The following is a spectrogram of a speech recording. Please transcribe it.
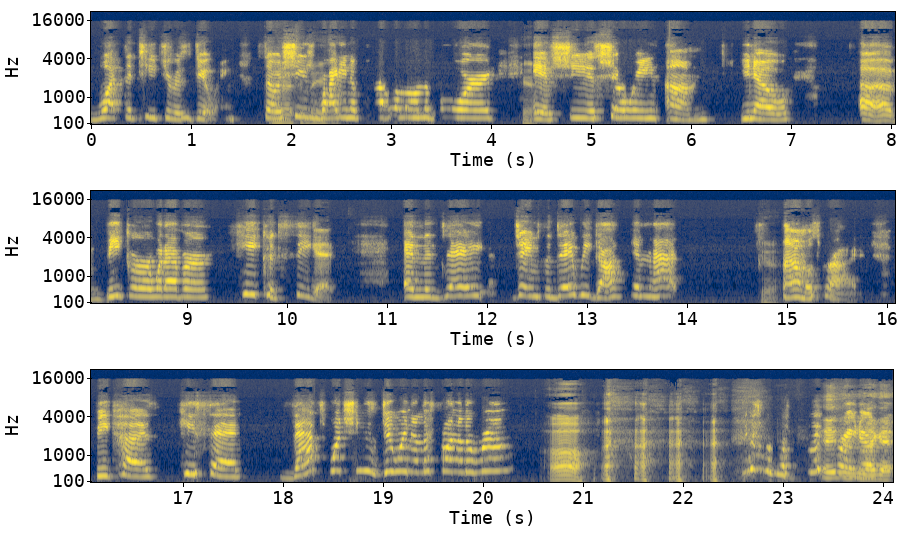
what the teacher is doing. So Oh, if she's amazing. writing a problem on the board, Yeah. if she is showing um, you know, a beaker or whatever, he could see it. And the day, James, the day we got him that, Yeah. I almost cried because he said, That's what she's doing in the front of the room. Oh. This was a fifth It was grader. like a,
